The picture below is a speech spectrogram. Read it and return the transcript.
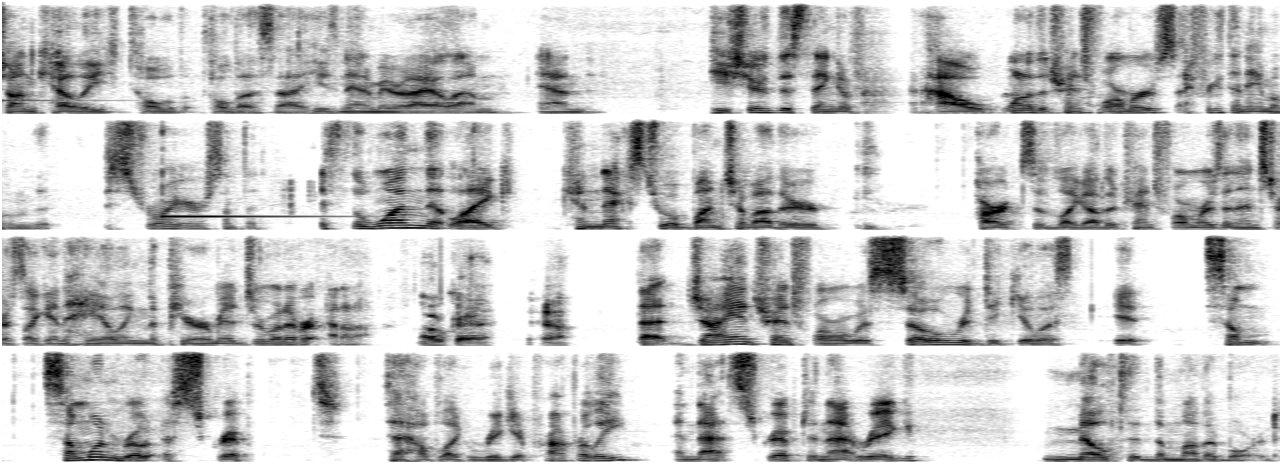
Shawn Kelly told told us. Uh, he's an animator at ILM, and he shared this thing of how one of the Transformers, I forget the name of them, the Destroyer or something. It's the one that like connects to a bunch of other parts of like other Transformers and then starts like inhaling the pyramids or whatever. I don't know Okay. Yeah. that giant transformer was so ridiculous it some someone wrote a script to help like rig it properly and that script and that rig melted the motherboard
